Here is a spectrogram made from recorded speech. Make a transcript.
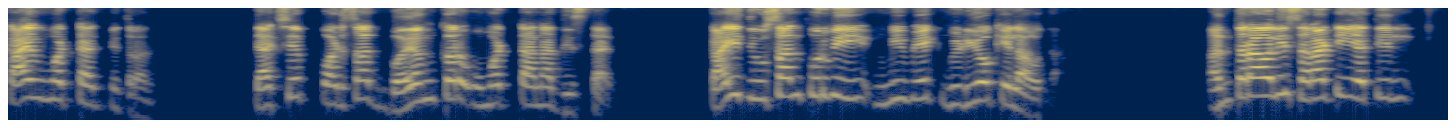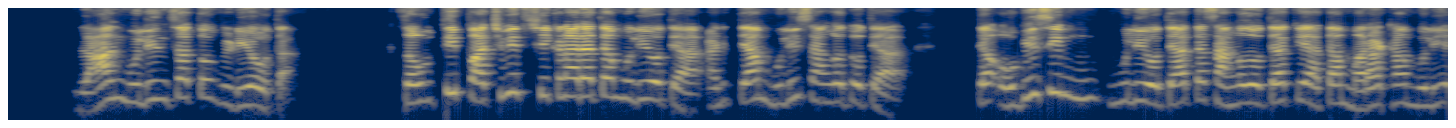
काय उमटतायत मित्रांनो? त्याचे पडसाद भयंकर उमटताना दिसत आहेत काही दिवसांपूर्वी मी एक व्हिडिओ केला होता. अंतरावली सराटी येथील लहान मुलींचा तो व्हिडिओ होता. चौथी पाचवीत शिकणाऱ्या त्या मुली होत्या आणि त्या मुली सांगत होत्या त्या ओबीसी मुली होत्या त्या सांगत होत्या की आता मराठा मुली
